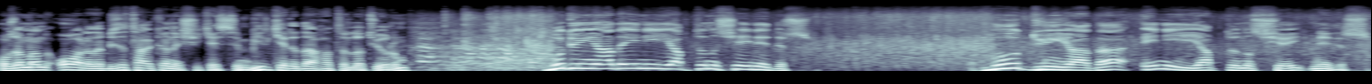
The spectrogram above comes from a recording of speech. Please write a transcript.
O zaman o arada bize Tarkan eşlik etsin. Bir kere daha hatırlatıyorum. Bu dünyada en iyi yaptığınız şey nedir? Bu dünyada en iyi yaptığınız şey nedir?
